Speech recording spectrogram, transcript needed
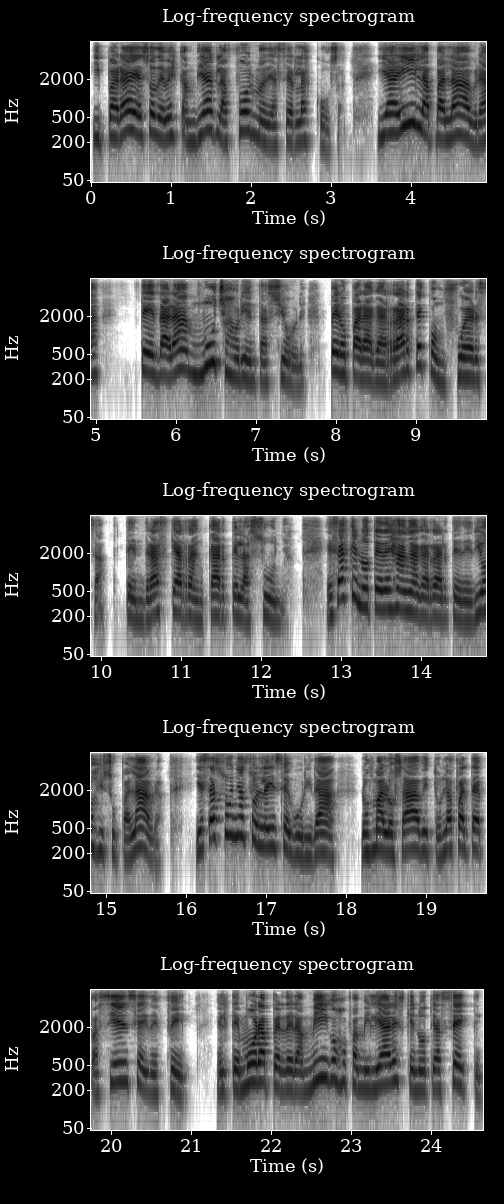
y para eso debes cambiar la forma de hacer las cosas. Y ahí la palabra te dará muchas orientaciones, pero para agarrarte con fuerza tendrás que arrancarte las uñas. Esas que no te dejan agarrarte de Dios y su palabra. Y esas uñas son la inseguridad, los malos hábitos, la falta de paciencia y de fe, el temor a perder amigos o familiares que no te acepten,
